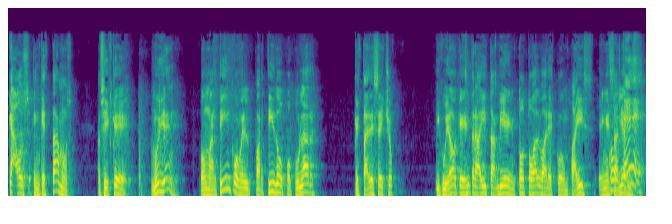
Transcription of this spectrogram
caos en que estamos. Así es que, muy bien, con Martín, con el Partido Popular, que está deshecho, y cuidado que entra ahí también Toto Álvarez con País en esa alianza. Ustedes?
